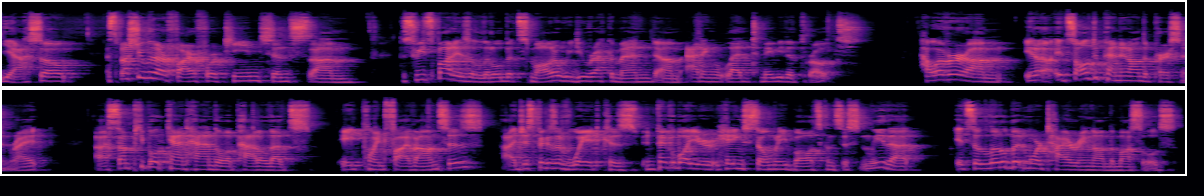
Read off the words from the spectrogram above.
Yeah. So especially with our Fire 14, since um, the sweet spot is a little bit smaller, we do recommend um, adding lead to maybe the throats. However, um, know, it's all dependent on the person, right? Uh, some people can't handle a paddle that's 8.5 ounces uh, just because of weight. Because in pickleball, you're hitting so many balls consistently that it's a little bit more tiring on the muscles.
